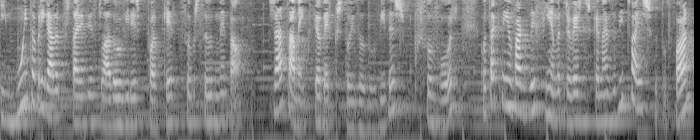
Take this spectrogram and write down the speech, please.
E muito obrigada por estarem desse lado a ouvir este podcast sobre saúde mental. Já sabem que se houver questões ou dúvidas, por favor, contactem a Vagos FM através dos canais habituais, o telefone,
